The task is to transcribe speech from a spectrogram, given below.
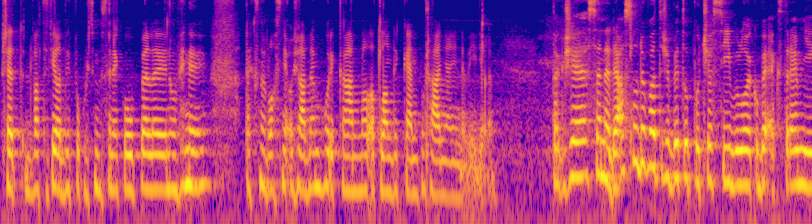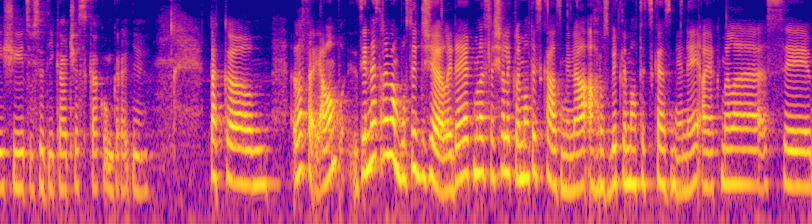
Před 20 lety, pokud jsme si nekoupili noviny, tak jsme vlastně o žádném hurikánu nad Atlantikem pořádně ani nevěděli. Takže se nedá sledovat, že by to počasí bylo jakoby extrémnější, co se týká Česka konkrétně? Tak um, zase, já mám, z jedné strany mám pocit, že lidé, jakmile slyšeli klimatická změna a hrozby klimatické změny a jakmile si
